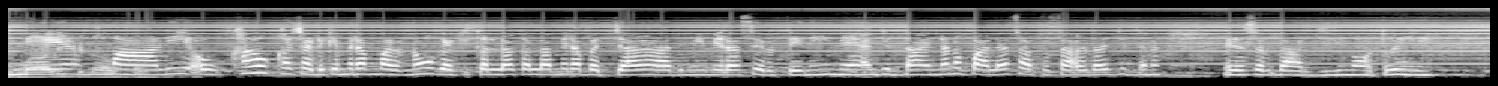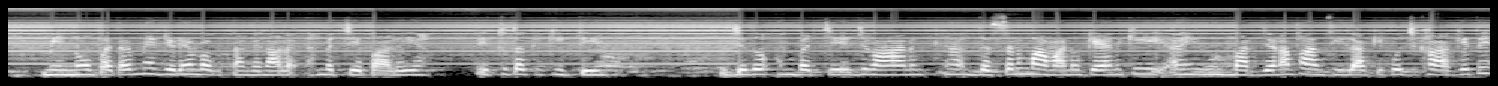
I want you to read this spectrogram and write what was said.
ਮਾਂ ਲਈ ਮੈਂ ਕਿੰਨਾ ਔਖਾ ਔਖਾ ਛੱਡ ਕੇ ਮੇਰਾ ਮਰਨ ਹੋ ਗਿਆ ਕਿ ਕੱਲਾ ਕੱਲਾ ਮੇਰਾ ਬੱਚਾ ਆਦਮੀ ਮੇਰਾ ਸਿਰ ਤੇ ਨਹੀਂ। ਮੈਂ ਜਿੱਦਾਂ ਇਹਨਾਂ ਨੂੰ ਪਾਲਿਆ 7 ਸਾਲ ਦਾ ਜਿੱਦਣ ਮੇਰੇ ਸਰਦਾਰ ਜੀ ਦੀ ਮੌਤ ਹੋਈ ਹੈ ਮੈਨੂੰ ਪਤਾ ਮੈਂ ਜਿਹੜਿਆਂ ਵਕਤਾਂ ਦੇ ਨਾਲ ਬੱਚੇ ਪਾਲੇ ਆ ਇੱਥੋਂ ਤੱਕ ਕੀਤੇ ਆ। ਜਦੋਂ ਬੱਚੇ ਜਵਾਨ ਦੱਸਣ ਮਾਵਾਂ ਨੂੰ ਕਹਿਣ ਕਿ ਅਸੀਂ ਮਰ ਜਾਣਾ ਫਾਂਸੀ ਲਾ ਕੇ ਕੁਝ ਖਾ ਕੇ ਤੇ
